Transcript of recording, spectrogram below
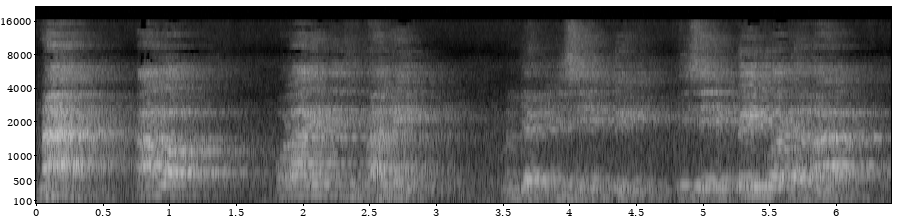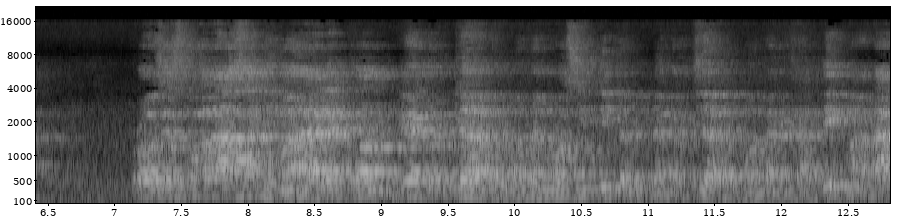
Nah, kalau polarity dibalik menjadi DCP, DCP itu adalah proses pengelasan di mana elektron elektroda bermuatan positif dan benda kerja bermuatan negatif, maka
